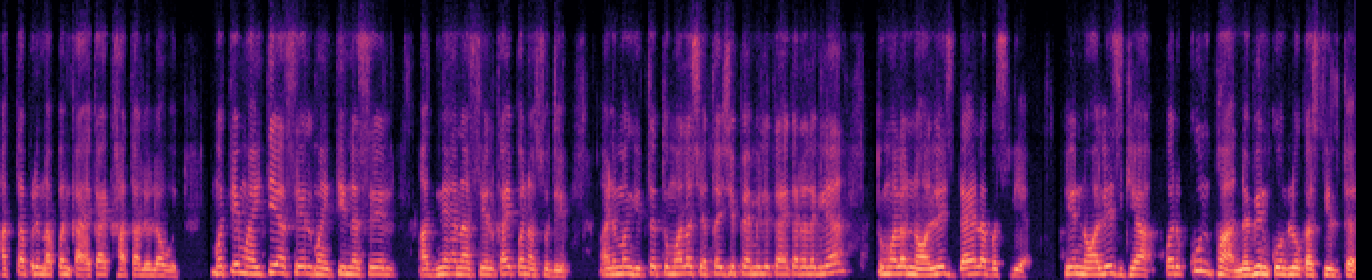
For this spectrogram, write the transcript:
आतापर्यंत आपण काय काय खात आलेलो आहोत? मग ते माहिती असेल माहिती नसेल अज्ञान असेल काय पण असू दे. आणि मग इथं तुम्हाला स्वतःची फॅमिली काय करायला लागल्या तुम्हाला नॉलेज द्यायला बसली आहे. हे नॉलेज घ्या. परकून पहा. नवीन कोण लोक असतील तर.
